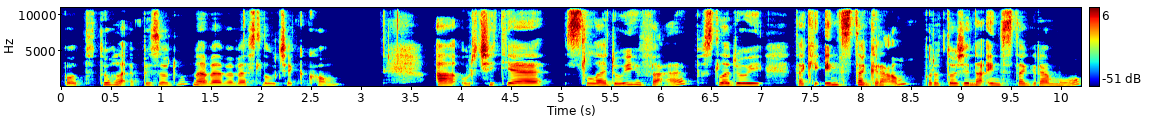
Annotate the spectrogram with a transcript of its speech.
pod tuhle epizodu na www.slouček.com a určitě sleduj web, sleduj taky Instagram, protože na Instagramu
